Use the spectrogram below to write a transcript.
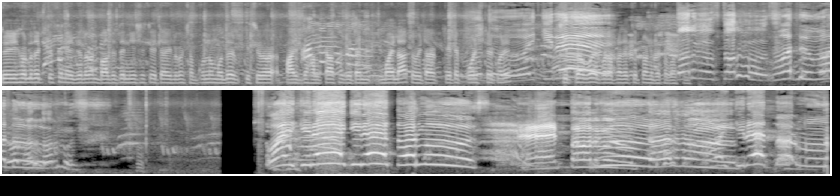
তো এই হলো দেখতেছেন এই যে যখন বালতিতে নিয়ে এসেছি এটা এরকম সম্পূর্ণ মধুর কিছু পাশ দিয়ে হালকা আছে যেটা ময়লা তো এটা কেটে পরিষ্কার কিরে চিপড়াবো এরপর আপনাদের চিপড়ানো দেখাবো। মধু মধু। ওই কিরে কিরে তরমুজ? ওই কিরে তরমুজ?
